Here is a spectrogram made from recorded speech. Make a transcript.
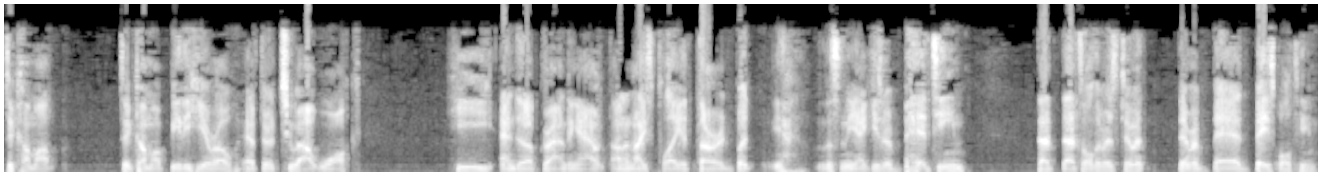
to come up, to come up, be the hero after a two out walk. He ended up grounding out on a nice play at third, but yeah, listen, the Yankees are a bad team. That, that's all there is to it. They're a bad baseball team.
